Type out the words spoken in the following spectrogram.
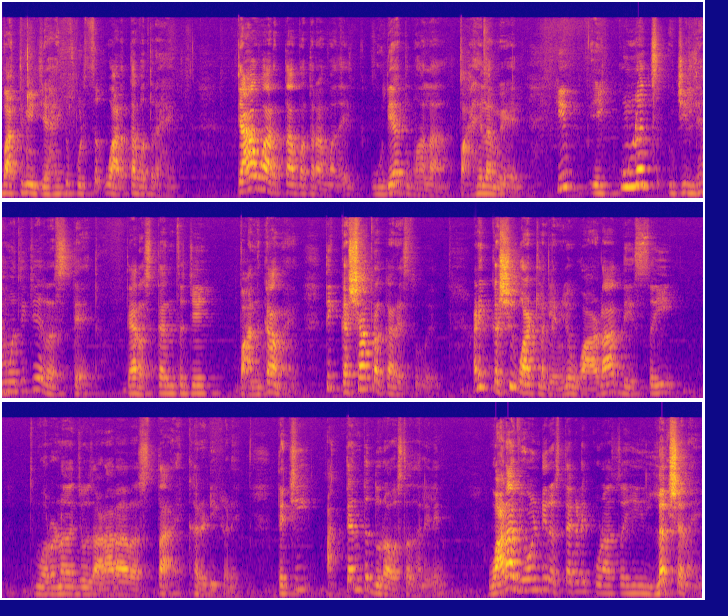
बातमी जी आहे की पुढचं वार्तापत्र आहे. त्या वार्तापत्रामध्ये उद्या तुम्हाला पाहायला मिळेल की एकूणच जिल्ह्यामध्ये जे रस्ते आहेत त्या रस्त्यांचं जे बांधकाम आहे ते कशा प्रकारे सुरू आहे आणि कशी वाट लागली? म्हणजे वाडा देसई वर्ण जो जाणारा रस्ता आहे खर्डीकडे त्याची अत्यंत दुरावस्था झालेली आहे. वाडा भिवंडी रस्त्याकडे कुणाचंही लक्ष नाही.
